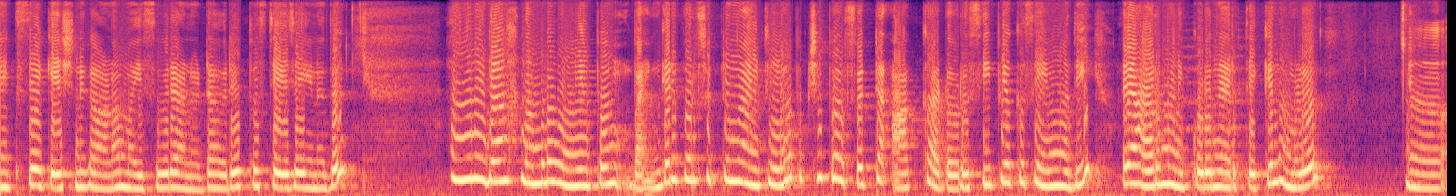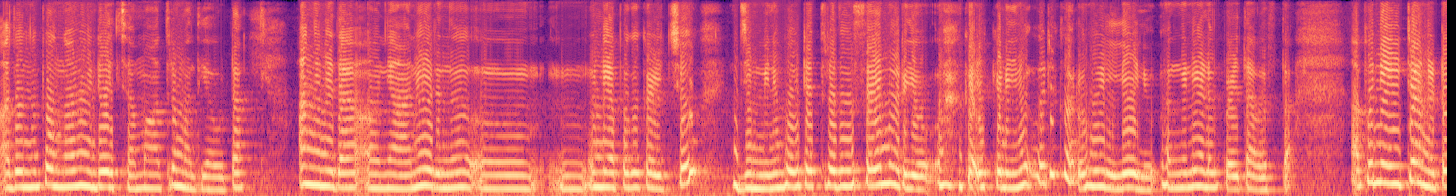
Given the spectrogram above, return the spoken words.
നെക്സ്റ്റ് വെക്കേഷന് കാണാം. മൈസൂരാണ് കേട്ടോ ഇപ്പൊ സ്റ്റേ ചെയ്യണത്. അങ്ങനെ ഇതാ നമ്മുടെ ഉണ്ണിയപ്പം ഭയങ്കര പെർഫെക്റ്റ് ഒന്നും ആയിട്ടില്ല. പക്ഷെ പെർഫെക്റ്റ് ആക്കാട്ടോ. റെസിപ്പി ഒക്കെ സെയിം മതി. ഒരു ആറ് മണിക്കൂർ നേരത്തേക്ക് നമ്മൾ അതൊന്ന് പൊങ്ങാൻ വേണ്ടി വെച്ചാൽ മാത്രം മതിയാവും കേട്ടോ. അങ്ങനെ ഇതാ ഉം, ഉണ്ണിയപ്പമൊക്കെ കഴിച്ചു. ജിമ്മിന് പോയിട്ട് എത്ര ദിവസമായെന്ന് അറിയോ കഴിക്കണേന് ഒരു കുറവും ഇല്ലേനു അങ്ങനെയാണ് ഇപ്പോഴത്തെ അവസ്ഥ. അപ്പൊ നൈറ്റ് ആണ് കേട്ടോ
